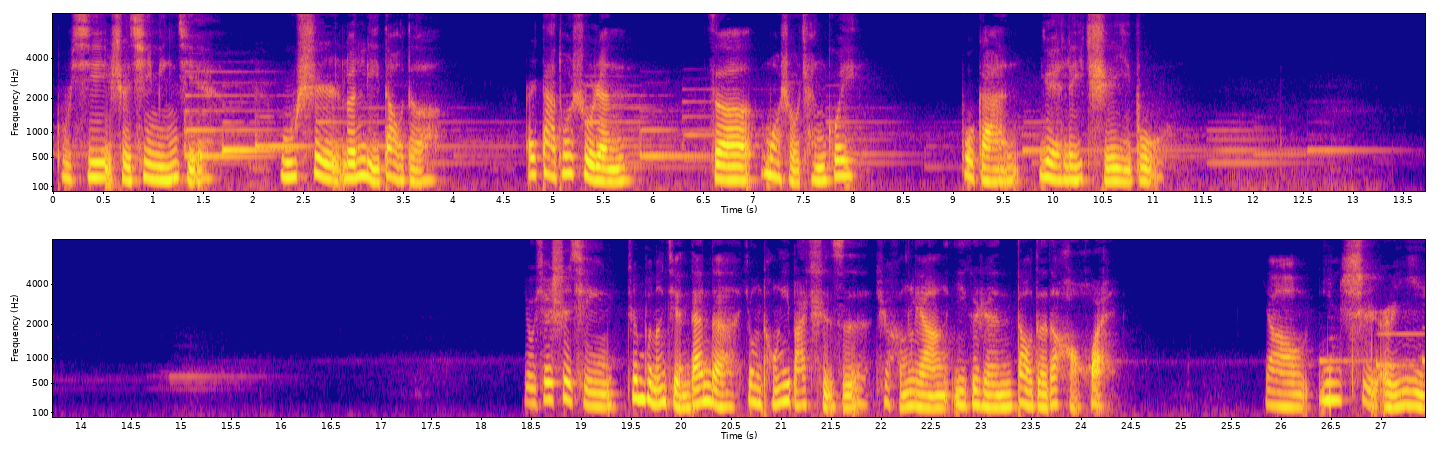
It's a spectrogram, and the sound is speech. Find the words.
不惜舍弃名节，无视伦理道德；而大多数人，则墨守成规，不敢越雷池一步。有些事情真不能简单的用同一把尺子去衡量一个人道德的好坏，要因事而异，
